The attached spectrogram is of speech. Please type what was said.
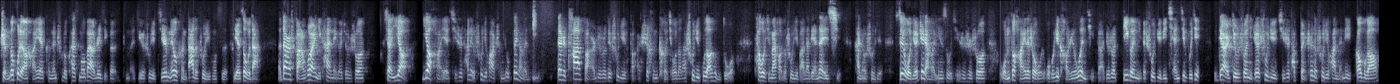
整个互联网行业可能除了 Quest Mobile 这几个这么几个数据，其实没有很大的数据公司也做不大。但是反过来你看那个，就是说像医药。医药行业其实它那个数据化程度非常的低，但是它反而就是说对数据反而是很渴求的，它数据孤岛很多，他会去买好多数据把它连在一起，看成数据。所以我觉得这两个因素其实是说，我们做行业的时候，我我会去考虑一个问题，对吧？就是说，第一个，你的数据离钱近不近；第二，就是说，你这个数据其实它本身的数据化能力高不高？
